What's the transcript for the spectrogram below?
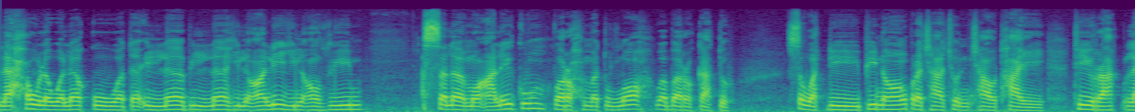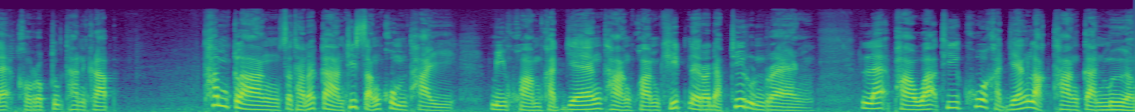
لا حول ولا قوة إلا بالله العلي العظيم السلام عليكم ورحمة الله وبركاته สวัสดีพี่น้องประชาชนชาวไทยที่รักและเคารพทุกท่านครับ ท่ามกลางสถานการณ์ที่สังคมไทย มีความขัดแย้งทางความคิดในระดับที่รุนแรง และภาวะที่ขั้วขัดแย้งหลักทางการเมือง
